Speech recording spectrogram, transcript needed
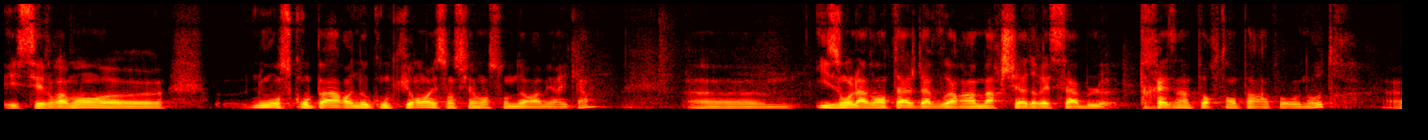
Et c'est vraiment... Nous, on se compare à nos concurrents, essentiellement sont nord-américains. Euh, ils ont l'avantage d'avoir un marché adressable très important par rapport au nôtre. Euh,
